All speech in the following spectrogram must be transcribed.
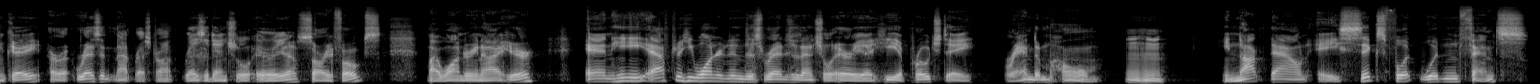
okay, or resident, not restaurant, residential area. Sorry, folks, my wandering eye here. And he, after he wandered into this residential area, he approached a random home. Mm-hmm. He knocked down a six foot wooden fence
